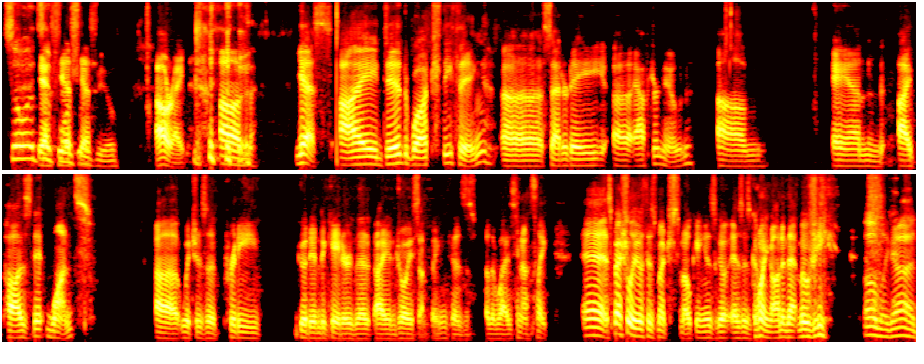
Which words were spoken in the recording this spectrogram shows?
so it's yes, a forced yes, yes. review. All right. Um, yes, I did watch the thing uh, Saturday uh, afternoon. Um, and I paused it once, uh, which is a pretty good indicator that I enjoy something because otherwise, you know, it's like, eh, especially with as much smoking as, go- as is going on in that movie. Oh my God.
